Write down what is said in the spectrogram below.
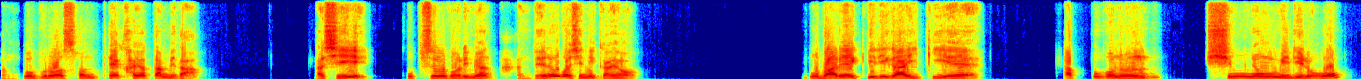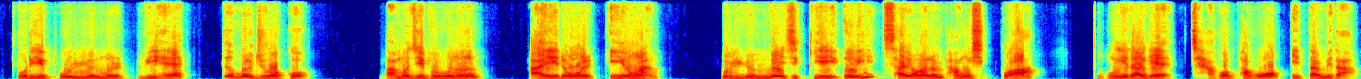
방법으로 선택하였답니다. 다시 곱슬거리면 안 되는 것이니까요. 모발의 길이가 있기에 탑 부분은 16mm로 뿌리 볼륨을 위해 뜸을 주었고 나머지 부분은 아이롱을 이용한 볼륨 매직기의 사용하는 방식과 동일하게 작업하고 있답니다.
